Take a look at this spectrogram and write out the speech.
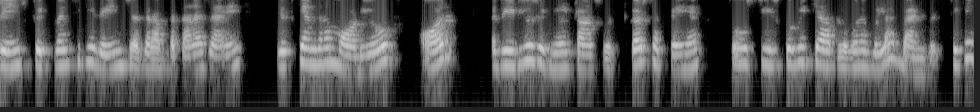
रेंज फ्रीक्वेंसी की रेंज अगर आप बताना चाहें जिसके अंदर हम ऑडियो और रेडियो सिग्नल ट्रांसमिट कर सकते हैं तो उस चीज़ को भी क्या आप लोगों ने बोला? बैंडविड्थ ठीक है?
